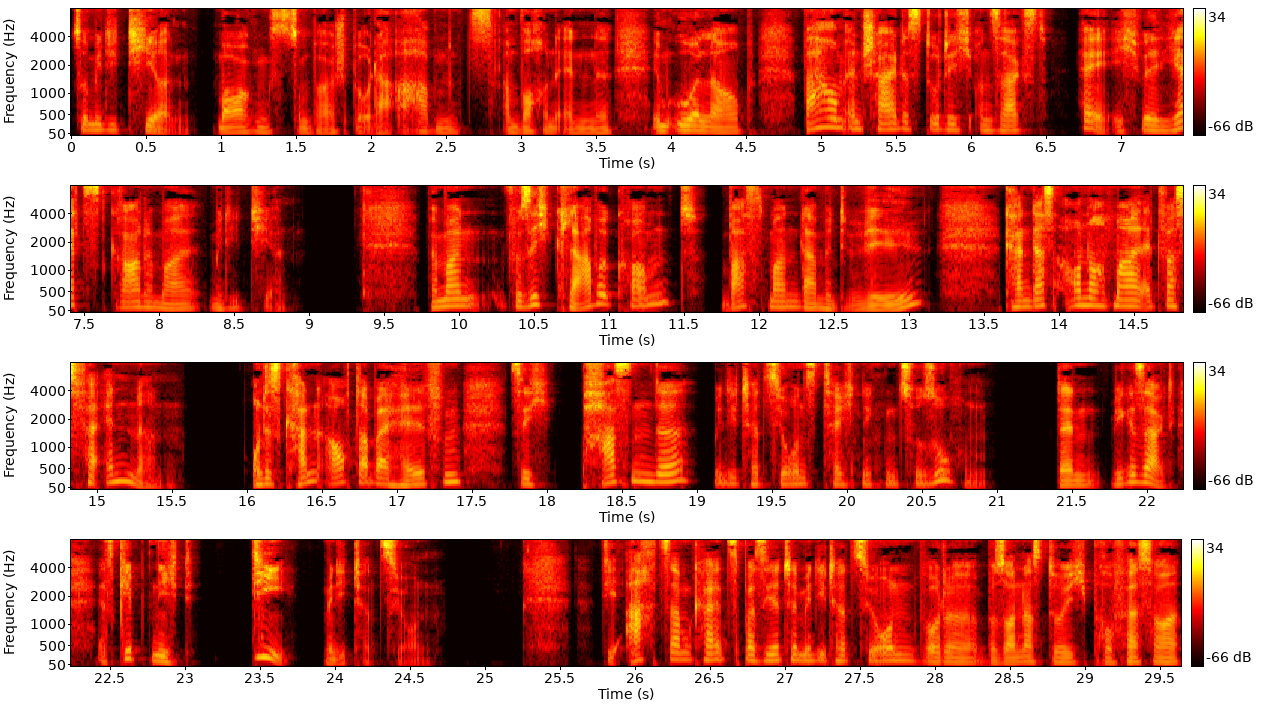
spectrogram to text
zu meditieren? Morgens zum Beispiel oder abends, am Wochenende, im Urlaub. Warum entscheidest du dich und sagst, hey, ich will jetzt gerade mal meditieren? Wenn man für sich klar bekommt, was man damit will, kann das auch noch mal etwas verändern. Und es kann auch dabei helfen, sich passende Meditationstechniken zu suchen. Denn, wie gesagt, es gibt nicht die Meditation. Die achtsamkeitsbasierte Meditation wurde besonders durch Professor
